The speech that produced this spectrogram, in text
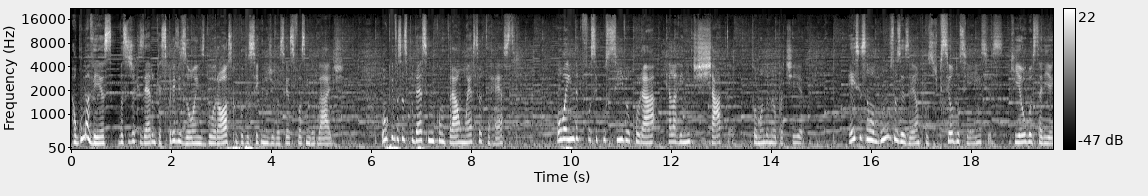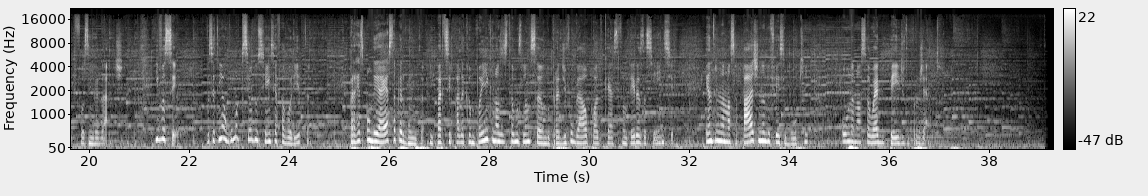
Alguma vez vocês já quiseram que as previsões do horóscopo do signo de vocês fossem verdade? Ou que vocês pudessem encontrar um extraterrestre? Ou ainda que fosse possível curar aquela rinite chata tomando homeopatia? Esses são alguns dos exemplos de pseudociências que eu gostaria que fossem verdade. E você? Você tem alguma pseudociência favorita? Para responder a esta pergunta e participar da campanha que nós estamos lançando para divulgar o podcast Fronteiras da Ciência, entre na nossa página do Facebook ou na nossa webpage do projeto.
